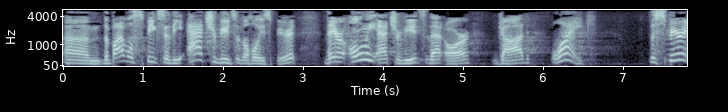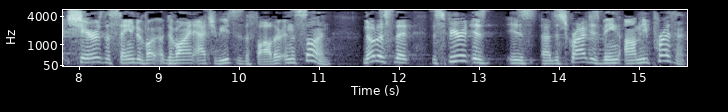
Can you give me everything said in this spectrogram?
um, the Bible speaks of the attributes of the Holy Spirit, they are only attributes that are God-like. The Spirit shares the same div- divine attributes as the Father and the Son. Notice that the Spirit is, is uh, described as being omnipresent,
